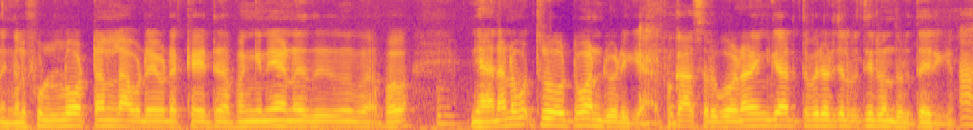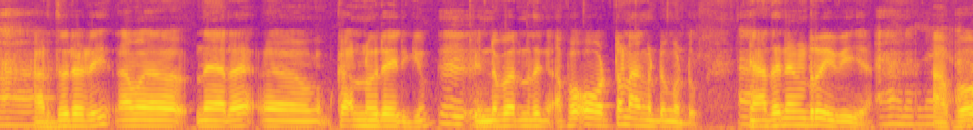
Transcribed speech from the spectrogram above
നിങ്ങൾ ഫുൾ ഓട്ടാണല്ലോ അവിടെ ഇവിടെ ഒക്കെ ആയിട്ട് അപ്പൊ എങ്ങനെയാണ് ഇത്? അപ്പോൾ ഞാനാണ് ത്രൂ ഔട്ട് വണ്ടി ഓടിക്കുക. അപ്പൊ കാസർഗോഡാണെങ്കിൽ അടുത്ത പരിപാടി ചിലപ്പോൾ തിരുവനന്തപുരത്തായിരിക്കും. അടുത്ത പരിപാടി നേരെ കണ്ണൂരായിരിക്കും. പിന്നെ പറഞ്ഞത് അപ്പൊ ഓട്ടണം അങ്ങോട്ടും ഇങ്ങോട്ടും. ഞാൻ തന്നെയാണ് ഡ്രൈവ് ചെയ്യുക അപ്പോൾ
